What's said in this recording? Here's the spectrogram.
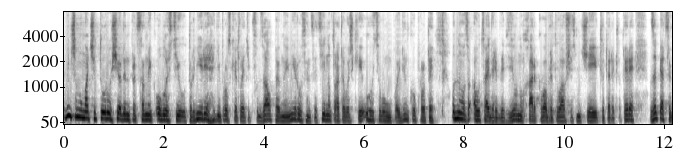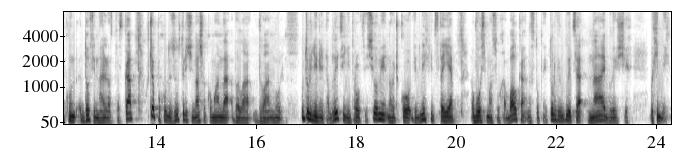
В іншому матчі туру ще один представник області у турнірі Дніпровський атлетік футзал певною мірою сенсаційно втратив очки у гостьовому поєдинку проти одного з аутсайдерів дивізіону Харкова, врятувавшись нічиєю 4-4 за 5 секунд до фінального свистка. Хоча по ходу зустрічі наша команда вела 2-0. У турнірній таблиці Дніпровці сьомі на очко від них відстає восьма суха балка. Наступний тур відбудеться найближчих вихідних.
